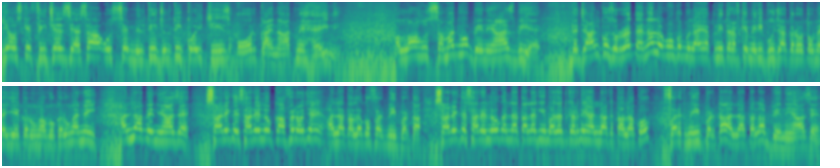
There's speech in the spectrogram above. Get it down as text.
या उसके फीचर्स जैसा उससे मिलती जुलती कोई चीज़ और कायनात में है ही नहीं। अल्लाह समद, वो बेनियाज भी है। दजाल को ज़रूरत है ना लोगों को बुलाए अपनी तरफ़ के मेरी पूजा करो तो मैं ये करूँगा, वो करूँगा। नहीं, अल्लाह बेनियाज है। सारे के सारे लोग काफिर हो जाएँ, अल्लाह ताला को फ़र्क नहीं पड़ता। सारे के सारे लोग अल्लाह ताला की इबादत कर दें, अल्लाह ताला को फ़र्क नहीं पड़ता, अल्लाह ताला बेनियाज है।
